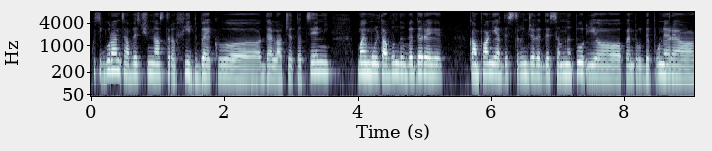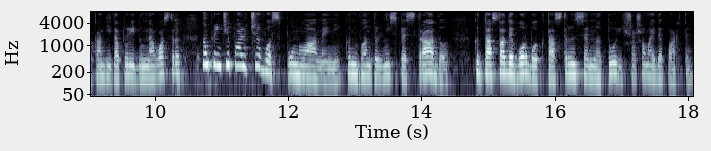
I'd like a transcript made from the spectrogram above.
Cu siguranță aveți și noastră feedback uh, de la cetățeni, mai mult având în vedere campania de strângere de semnături uh, pentru depunerea candidaturii dumneavoastră. În principal, ce vă spun oamenii când vă întâlniți pe stradă, cât a stat de vorbă, cât a strâns semnături și așa mai departe?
